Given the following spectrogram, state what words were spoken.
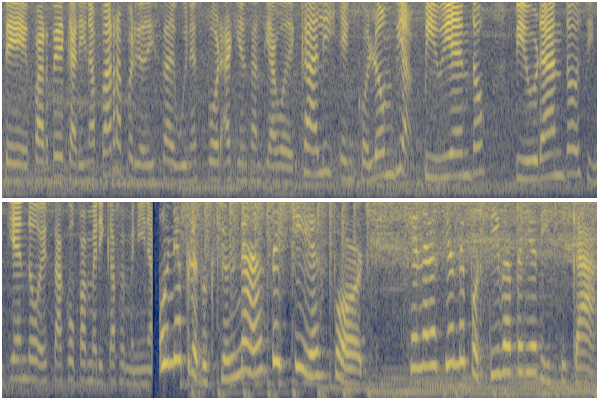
de parte de Karina Parra, periodista de Win Sport aquí en Santiago de Cali, en Colombia, viviendo, vibrando, sintiendo esta Copa América Femenina. Una producción más de G Sports, Generación Deportiva Periodística,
